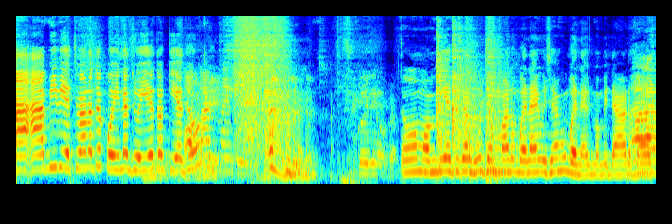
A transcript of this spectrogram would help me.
આ આ બી વેચવાનો છે કોઈને જોઈએ તો કહેજો. તો મમ્મીએ શીખર હું જમવાનું બનાવ્યું છે હું બનાવ્યું મમ્મી દાળ ભાત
